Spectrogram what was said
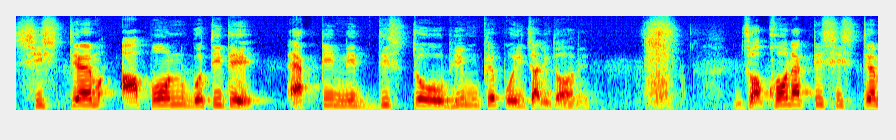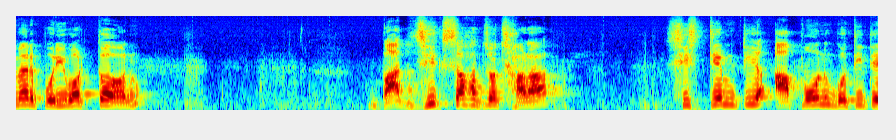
সিস্টেম আপন গতিতে একটি নির্দিষ্ট অভিমুখে পরিচালিত হবে। যখন একটি সিস্টেমের পরিবর্তন বাহ্যিক সাহায্য ছাড়া সিস্টেমটি আপন গতিতে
